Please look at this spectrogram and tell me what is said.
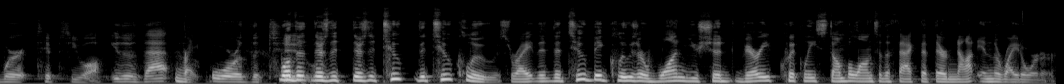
where it tips you off. Either that Right. or the two. Well, the, there's the there's the two the two clues, right? The the two big clues are one, you should very quickly stumble onto the fact that they're not in the right order.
